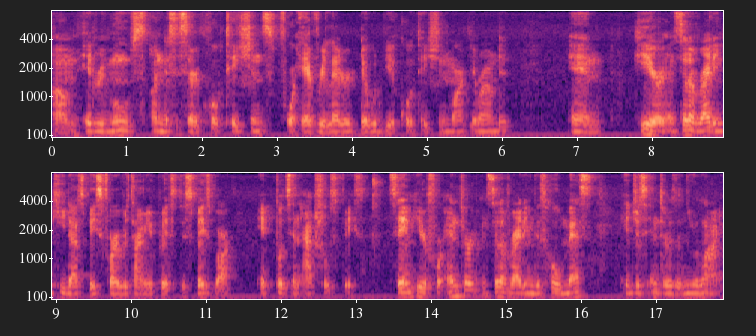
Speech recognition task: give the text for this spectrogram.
Um, it removes unnecessary quotations. For every letter there would be a quotation mark around it. And here instead of writing key dot space for every time you press the space bar it puts an actual space same here for enter. Instead of writing this whole mess, it just enters a new line.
